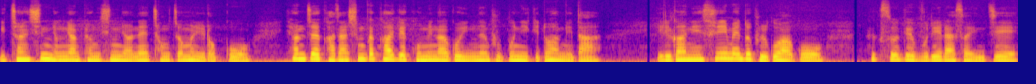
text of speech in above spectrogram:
2016년 병신년에 정점을 잃었고 현재 가장 심각하게 고민하고 있는 부분이기도 합니다. 일간이 수임에도 불구하고 흙 속의 물이라서인지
